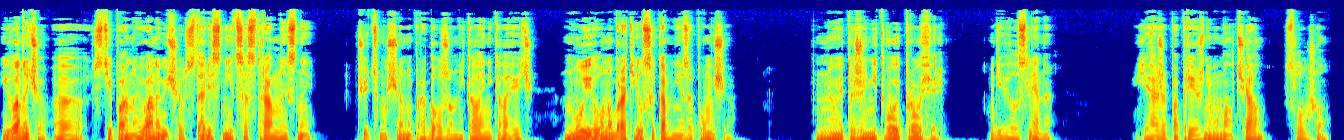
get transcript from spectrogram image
Иванычу, э, Степану Ивановичу стали сниться странные сны. Чуть смущенно продолжил Николай Николаевич. Ну и он обратился ко мне за помощью. «Ну это же не твой профиль», — удивилась Лена. Я же по-прежнему молчал, слушал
